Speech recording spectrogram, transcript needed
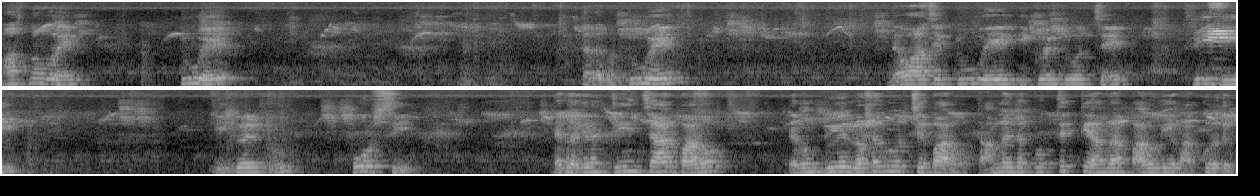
পাঁচ নম্বরে টু এ দেখো টু এ দেওয়া আছে টু এ ইকুয়াল টু হচ্ছে three B equal to four C দেখো, এখানে তিন, চার, বারো এবং দুইয়ের লসাগু হচ্ছে বারো। তা আমরা এটা প্রত্যেককে আমরা বারো দিয়ে ভাগ করে দেব।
